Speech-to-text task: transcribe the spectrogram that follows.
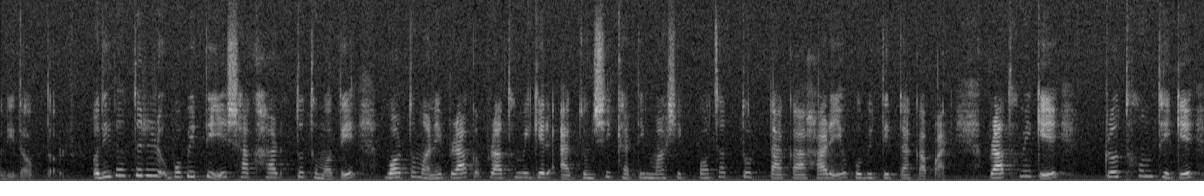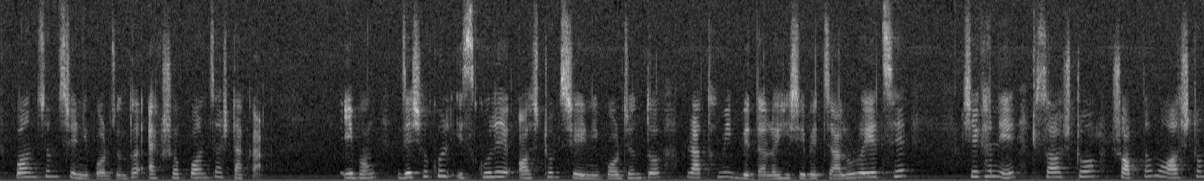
অধিদপ্তর। অধিদপ্তরের উপবৃত্তি শাখার তথ্যমতে, বর্তমানে প্রাক প্রাথমিকের একজন শিক্ষার্থী মাসিক পঁচাত্তর টাকা হারে উপবৃত্তির টাকা পায়। প্রাথমিকে প্রথম থেকে পঞ্চম শ্রেণি পর্যন্ত একশো পঞ্চাশ টাকা এবং যে সকল স্কুলে অষ্টম শ্রেণি পর্যন্ত প্রাথমিক বিদ্যালয় হিসেবে চালু রয়েছে, সেখানে ষষ্ঠ, সপ্তম ও অষ্টম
